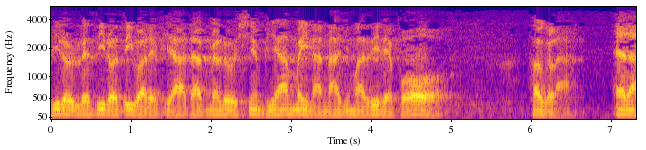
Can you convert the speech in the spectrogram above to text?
ပည့်တော်လည်းသိတော့သိပါတယ်ဗျာဒါပေမဲ့လို့ရှင်ဘုရားမိန့်တာနာကြမှာသေးတယ်ပေါ့ဟုတ်ကလားအဲ့ဒါ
